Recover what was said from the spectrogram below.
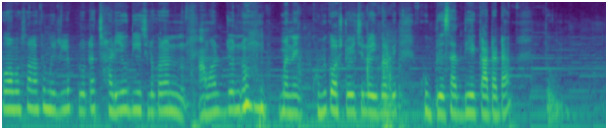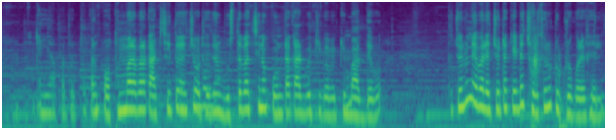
ও অবশ্য আমাকে মিডিলে পুরোটা ছাড়িয়েও দিয়েছিল, কারণ আমার জন্য মানে খুবই কষ্ট হয়েছিল এইভাবে খুব প্রেসার দিয়ে কাটাটা। তো এই আপাতত, কারণ প্রথমবার আবার কাটছি তো এঁচড়, সেই জন্য বুঝতে পারছি না কোনটা কাটবো, কীভাবে কী বাদ দেবো। তো চলুন, এবার এঁচড়টা কেটে ছোটো ছোটো টুকরো করে ফেলি।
